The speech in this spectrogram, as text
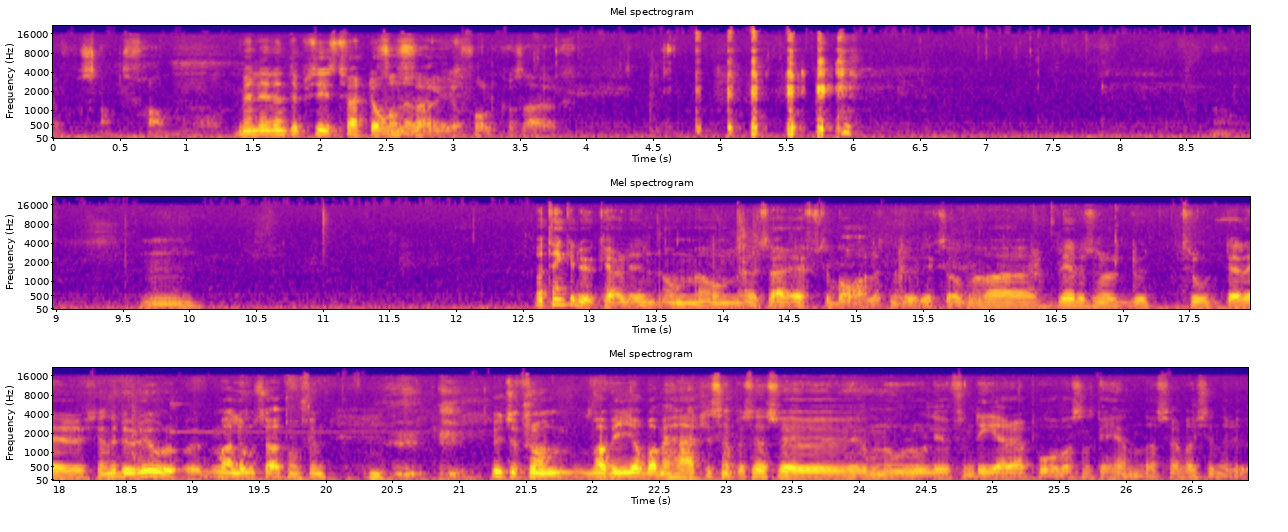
går för snabbt fram och Men är det inte precis tvärtom? förföljer folk och så här. Mm. Vad tänker du Caroline om, om så här efter valet nu? Liksom? Vad, blev det som du trodde eller känner du dig oro? Malou sa att hon fun- utifrån vad vi jobbar med här till exempel så så är hon orolig och funderar på vad som ska hända. Så här, vad känner du?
